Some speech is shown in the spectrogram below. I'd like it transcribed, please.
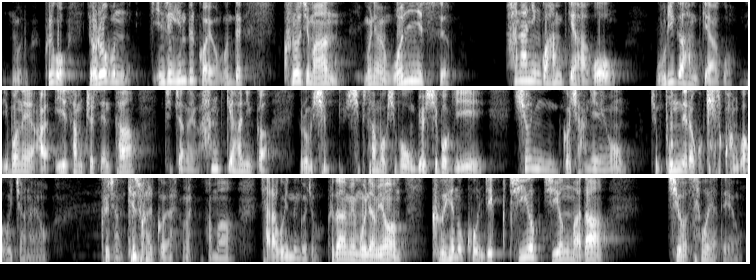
그리고 여러분 인생 힘들 거예요. 근데 그러지만 뭐냐면 원리스, 하나님과 함께하고 우리가 함께하고 이번에 237 센터 짓잖아요. 함께 하니까 여러분 10, 13억, 15억, 몇십억이 쉬운 것이 아니에요. 지금 돈 내라고 계속 광고하고 있잖아요. 그렇잖아요. 계속 할 거야. 아마 잘하고 있는 거죠. 그 다음에 뭐냐면 그거 해놓고 이제 지역 지역마다 지어 세워야 돼요.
